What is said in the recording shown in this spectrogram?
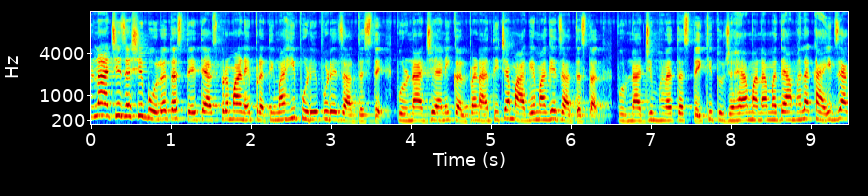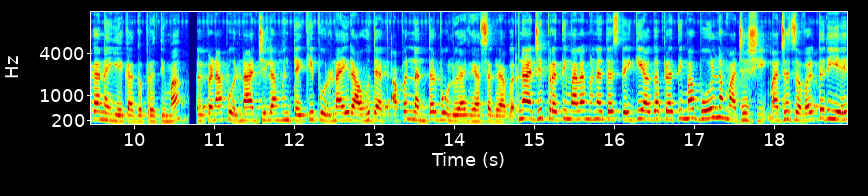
पूर्णाजी जशी बोलत असते त्याचप्रमाणे प्रतिमा ही पुढे पुढे जात असते. पूर्णाजी आणि कल्पना तिच्यामागे मागे जात असतात. पूर्णाजी म्हणत असते की तुझ्या ह्या मनामध्ये आम्हाला काहीच जागा नाहीये का ग प्रतिमा? कल्पना पूर्णाजीला म्हणते की पूर्णाई राहू द्यात. आपण नंतर बोलूयात या सगळ्यावर. पूर्णाजी प्रतिमाला म्हणत असते की अगं प्रतिमा बोल ना माझ्याशी. माझ्या जवळ तरी ये.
